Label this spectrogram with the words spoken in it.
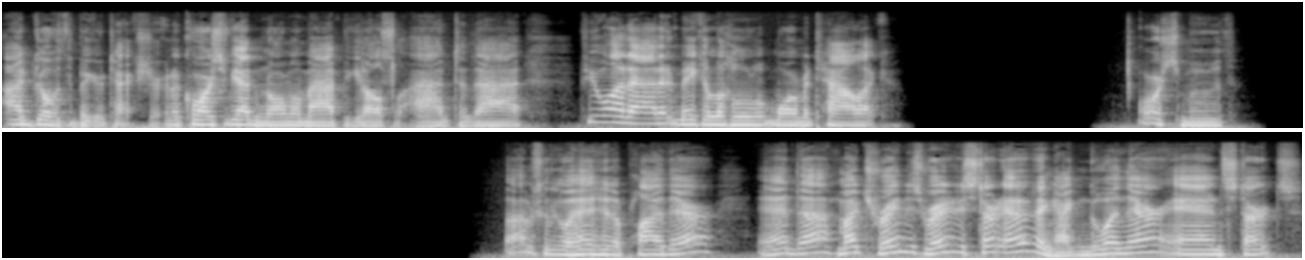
I'd go with the bigger texture. And of course, if you had a normal map, you could also add to that. If you want to add it, make it look a little bit more metallic or smooth. But I'm just going to go ahead and hit apply there. And uh, my terrain is ready to start editing. I can go in there and start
